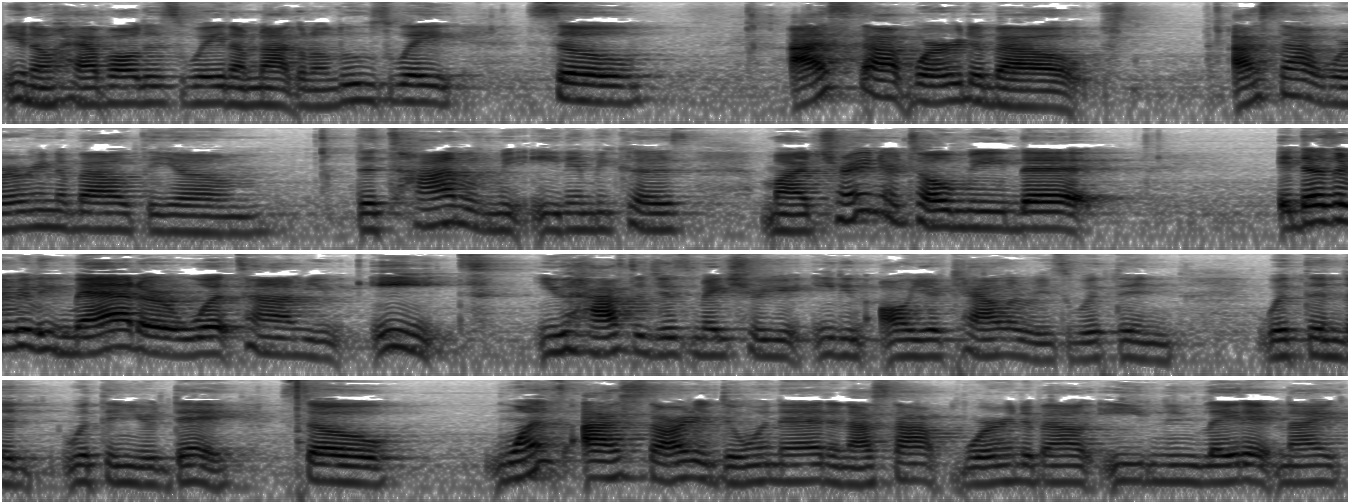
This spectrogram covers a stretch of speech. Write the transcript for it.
you know have all this weight. I'm not gonna lose weight. So I stopped worried about I stopped worrying about the um the time of me eating because my trainer told me that it doesn't really matter what time you eat. You have to just make sure you're eating all your calories within within the within your day. So once I started doing that and I stopped worrying about eating late at night,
